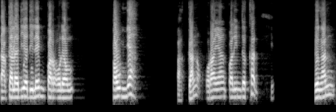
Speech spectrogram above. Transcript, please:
Tak kala dia dilempar oleh kaumnya, bahkan orang yang paling dekat dengan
